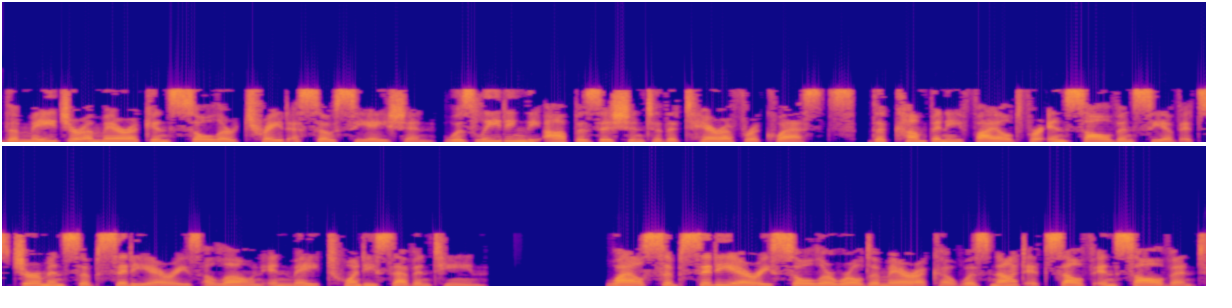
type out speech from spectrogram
the major American solar trade association was leading the opposition to the tariff requests. The company filed for insolvency of its German subsidiaries alone in May 2017. While subsidiary SolarWorld America was not itself insolvent,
